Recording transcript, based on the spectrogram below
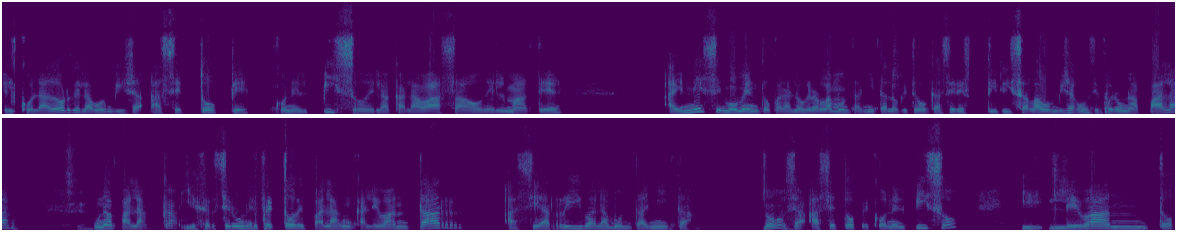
el colador de la bombilla hace tope con el piso de la calabaza o del mate, en ese momento para lograr la montañita lo que tengo que hacer es utilizar la bombilla como si fuera una pala, una palanca y ejercer un efecto de palanca, levantar hacia arriba la montañita, ¿no? O sea, hace tope con el piso y levanto,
